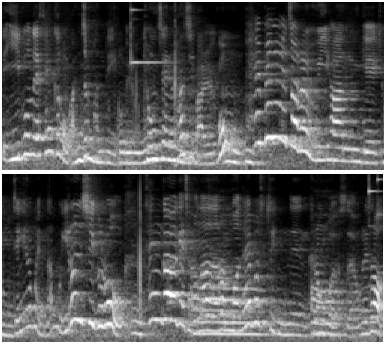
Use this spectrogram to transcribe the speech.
근데 이분의 생각은 완전 반대인 거예요. 음. 경쟁을 하지 말고 음. 패배자를 위한 게 경쟁이라고 했나? 뭐 이런 식으로 음. 생각의 전환을 아. 한번 해볼 수도 있는 그런 어. 거였어요. 그래서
